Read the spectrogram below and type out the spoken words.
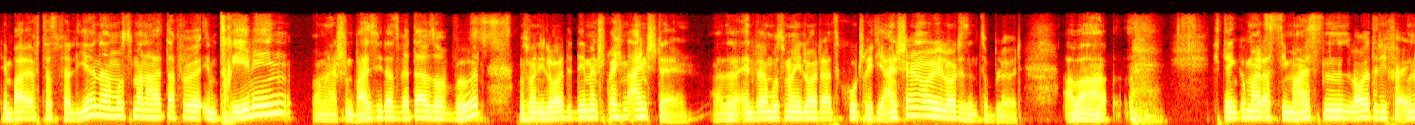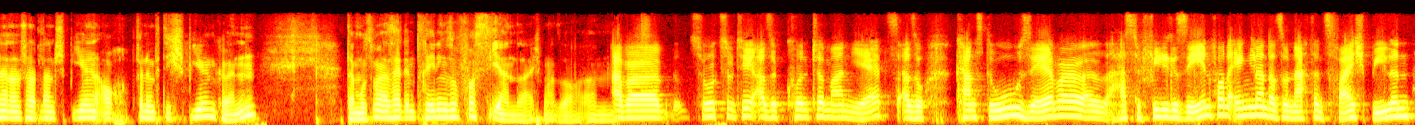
den Ball öfters verlieren, dann muss man halt dafür im Training, weil man ja schon weiß, wie das Wetter so wird, muss man die Leute dementsprechend einstellen. Also entweder muss man die Leute als Coach richtig einstellen oder die Leute sind zu blöd. Aber ich denke mal, dass die meisten Leute, die für England und Schottland spielen, auch vernünftig spielen können. Da muss man das halt im Training so forcieren, sag ich mal so. Ähm. Aber zurück zum Thema, also könnte man jetzt, also kannst du selber, äh, hast du viel gesehen von England? Also nach den zwei Spielen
